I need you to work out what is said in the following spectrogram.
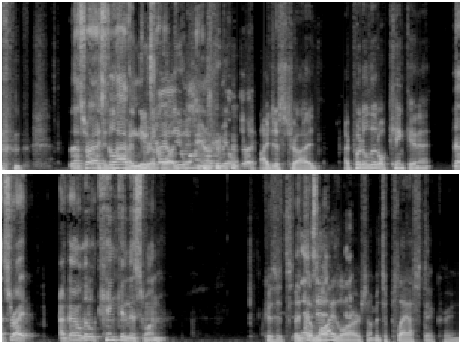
That's right. I still just haven't. You try all you want. You're not going to be able to do it. I just tried. I put a little kink in it That's right. I've got a little kink in this one. Because it's But it's a that's it. mylar or something. It's a plastic, right?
